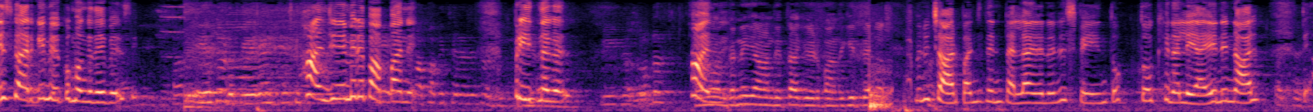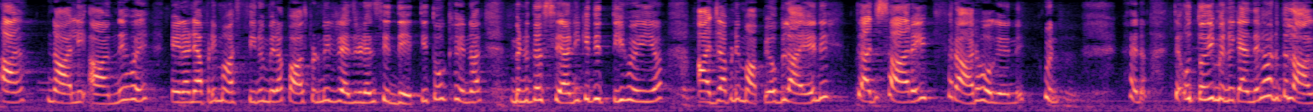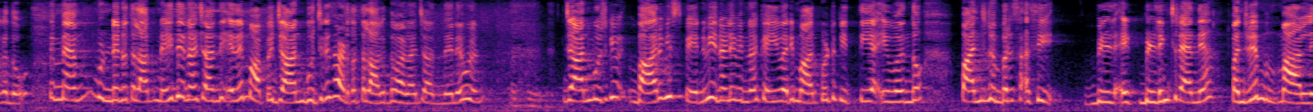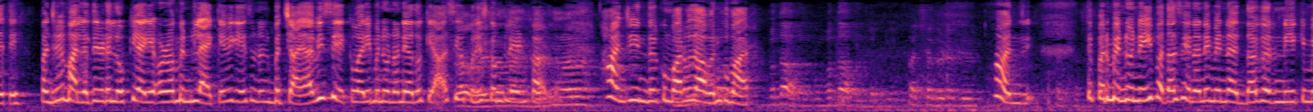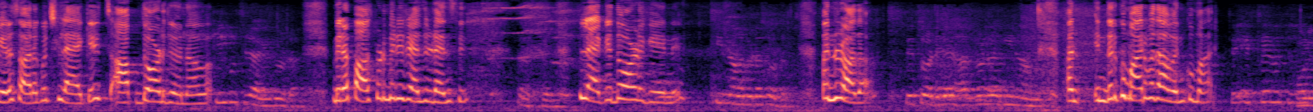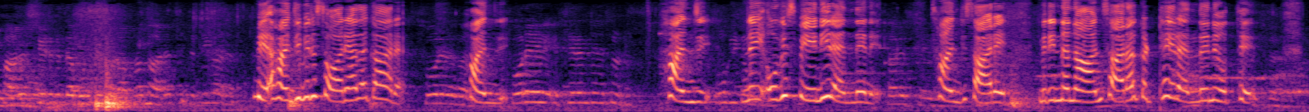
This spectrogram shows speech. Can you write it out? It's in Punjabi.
ਇਸ ਕਰਕੇ ਮੇਰੇ ਕੋ ਮੰਗਦੇ ਪਏ ਸੀ। ਇਹ ਤੁਹਾਡੇ ਪੇਰੈਂਟਸ ਹਾਂਜੀ ਇਹ ਮੇਰੇ ਪਾਪਾ ਨੇ। ਪਾਪਾ ਕਿੱਥੇ ਰਹਿੰਦੇ ਤੁਹਾਡੇ? ਪ੍ਰੀਤਨਗਰ ਠੀਕ ਹੈ ਉਧਰ? ਤੁਹਾਨੂੰ ਹਾਂਜੀ। ਅੰਦਰ ਨਹੀਂ ਜਾਣ ਦਿੱਤਾ ਗੇਟ ਬੰਦ ਕੀਤਾ। ਮੈਨੂੰ 4-5 ਦਿਨ ਪਹਿਲਾਂ ਇਹਨਾਂ ਨੇ ਸਪੇਨ ਤੋਂ ਧੋਖੇ ਨਾਲ ਲੈ ਆਏ ਨੇ ਨਾਲ ਤੇ ਆ ਨਾਲ ਹੀ ਆਉਂਦੇ ਹੋਏ ਇਹਨਾਂ ਨੇ ਆਪਣੀ ਮਾਸੀ ਨੂੰ ਮੇਰਾ ਪਾਸਪੋਰਟ ਮੇਰੀ ਰੈਜ਼ੀਡੈਂਸੀ ਦੇਤੀ ਧੋਖੇ ਨਾਲ। ਮੈਨੂੰ ਦੱਸਿਆ ਨਹੀਂ ਕਿ ਦਿੱਤੀ ਹੋਈ ਆ। ਅੱਜ ਆਪਣੇ ਮਾਪਿਓ ਬੁਲਾਏ ਨੇ ਤੇ ਅੱਜ ਸਾਰੇ ਹੀ ਫਰਾਰ ਹੋ ਗਏ ਨੇ। ਹੁਣ ਹੈ ਨਾ? ਤੇ ਉੱਤੋਂ ਦੀ ਮੈਨੂੰ ਕਹਿੰਦੇ ਨੇ ਸਾਨੂੰ ਤਲਾਕ ਦਿਓ। ਤੇ ਮੈਂ ਮੁੰਡੇ ਨੂੰ ਤਲਾਕ ਨਹੀਂ ਦੇਣਾ ਚਾਹੁੰਦੀ ਇਹਦੇ ਮਾਪੇ ਜਾਣਬੁੱਝ ਕੇ ਸਾਡੇ ਤੋਂ ਤਲਾਕ ਦਿਵਾਉਣਾ ਚਾਹੁੰਦੇ ਨੇ ਹੁਣ। ਜਾਣਬੁੱਝ ਕੇ ਬਾਹਰ ਵੀ ਸਪੇਨ ਵੀ ਇਹਨਾਂ ਨੇ ਮੇਰੇ ਨਾਲ ਕਈ ਵਾਰੀ ਮਾਰਕੁੱਟ ਕੀਤੀ ਆ ਇਵਨ ਦੋ 5 ਨੰਬਰ ਅਸੀਂ ਬਿਲਡ ਇੱਕ ਬਿਲਡਿੰਗ 'ਚ ਰਹਿੰਦੇ ਆ ਪੰਜਵੇਂ ਮਾਲੇ ਤੇ। ਪੰਜਵੇਂ ਮਾਲੇ ਤੇ ਜਿਹੜੇ ਲੋਕੀ ਹੈਗੇ ਉਹਨਾਂ ਮੈਨੂੰ ਲੈ ਕੇ ਵੀ ਗਏ ਸੀ ਉਹਨਾਂ ਨੇ ਬਚਾਇਆ ਵੀ ਸੀ ਇੱਕ ਵਾਰੀ ਮੈਨੂੰ ਉਹਨਾਂ ਨੇ ਉਦੋਂ ਕਿਹਾ ਸੀ ਪੁਲਿਸ ਕੰਪਲੇਂਟ ਕਰ। ਹਾਂਜੀ ਇੰਦਰ ਕੁਮਾਰ ਵਧਾਵਨ ਕੁਮਾਰ। ਅੱਛਾ ਬੇਟਾ ਫਿਰ? ਹਾਂਜੀ। ਤੇ ਪਰ ਮੈਨੂੰ ਨਹੀਂ ਪਤਾ ਸੀ ਇਹਨਾਂ ਨੇ ਮੈਨੂੰ ਇਦਾਂ ਕਰਨੀ ਹੈ ਕਿ ਮੇਰਾ ਸਾਰਾ ਕੁਝ ਲੈ ਕੇ ਆਪ ਦੌੜ ਜਾਣਾ ਵਾ। ਕੀ ਕੁਛ ਰਹਿ ਗਿਆ ਤੁਹਾਡਾ ਮੇਰਾ ਪਾਸਪੋਰਟ ਮੇਰੀ ਰੈਜ਼ੀਡੈਂਸੀ ਅੱਛਾ ਜੀ। ਲੈ ਕੇ ਦੌੜ ਗਏ ਨੇ। ਕੀ ਨਾਮ ਬੇਟਾ ਤੁਹਾਡਾ? ਅਨੁਰਾਧਾ। ਤੇ ਤੁਹਾਡੇ ਹਸਬੰਡ ਦਾ ਕੀ ਨਾਮ ਹੈ? ਅਨ- ਇੰਦਰ ਕੁਮਾਰ ਵਧਾਵਨ ਕੁਮਾਰ। ਤੇ ਇੱਥੇ ਨੂੰ ਤੁਸੀਂ ਭਾਰਤ ਸਟੇਟ ਕਿੱਦਾਂ ਪਹੁੰਚੇ ਤੁਹਾਡਾ ਆਪਣਾ ਘਰ ਹੈ? ਇੱਥੇ ਜੱਦੀ ਘਰ ਹੈ? ਮੇ ਹਾਂਜੀ ਮੇਰੇ ਸਹੁਰਿਆਂ ਦਾ ਘਰ ਹੈ। ਸੋਰੇ ਦਾ ਘਰ ਹਾਂਜੀ। ਸੋਰੇ ਇੱਥੇ ਰਹਿੰਦੇ ਨੇ ਤੁਹਾਡੇ? ਹਾਂਜੀ। ਨਹੀਂ ਉਹ ਵੀ ਸਪੇਨ ਹੀ ਰਹਿੰਦੇ ਨੇ। ਸਾਰੇ ਹਾਂਜੀ ਸਾਰੇ। ਮੇਰੀ ਨਨਾਨ ਸਾਰਾ ਇਕੱਠੇ ਰਹਿੰਦੇ ਨੇ ਉੱਥੇ।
